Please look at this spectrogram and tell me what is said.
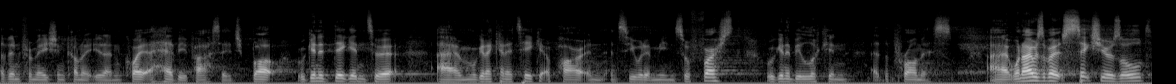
of information coming at you then, quite a heavy passage, but we're going to dig into it. Um, we're going to kind of take it apart and, and, see what it means. So, first, we're going to be looking at the promise. Uh, when I was about six years old,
